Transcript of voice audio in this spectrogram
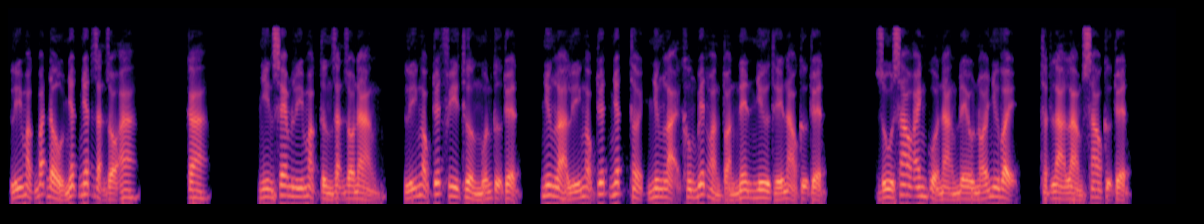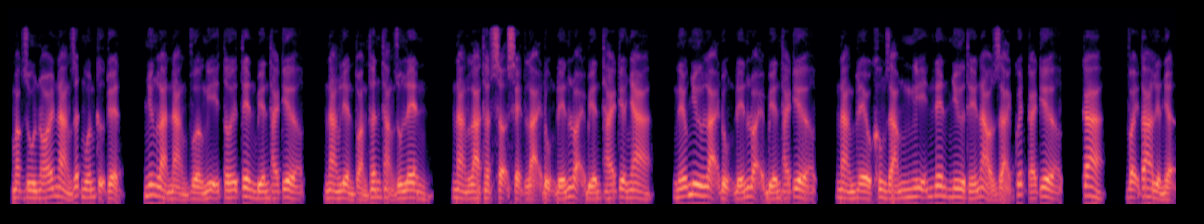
Lý mặc bắt đầu nhất nhất dặn dò a. Ca nhìn xem lý mặc từng dặn dò nàng, lý ngọc tuyết phi thường muốn cự tuyệt, nhưng là lý ngọc tuyết nhất thời nhưng lại không biết hoàn toàn nên như thế nào cự tuyệt. Dù sao anh của nàng đều nói như vậy, thật là làm sao cự tuyệt. Mặc dù nói nàng rất muốn cự tuyệt, nhưng là nàng vừa nghĩ tới tên biến thái kia, nàng liền toàn thân thẳng run lên, nàng là thật sợ sệt lại đụng đến loại biến thái kia nha, nếu như lại đụng đến loại biến thái kia, nàng đều không dám nghĩ nên như thế nào giải quyết cái kia, ca, vậy ta liền nhận.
